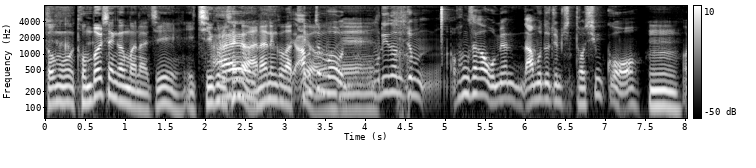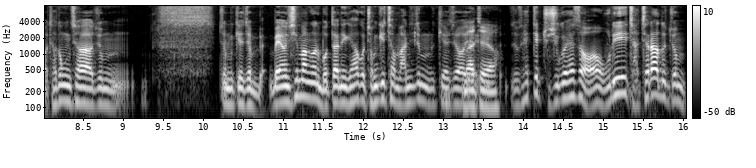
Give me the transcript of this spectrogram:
너무 돈 벌 생각만 하지 이 지구를 아유, 생각 안 하는 것 같아요. 아무튼 뭐 예. 우리는 좀 황사가 오면 나무도 좀 더 심고 음. 어, 자동차 좀, 좀 이렇게 좀 매연 심한 건 못 다니게 하고 전기차 많이 좀 이렇게 저 맞아요. 좀 혜택 주시고 해서 우리 자체라도 좀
